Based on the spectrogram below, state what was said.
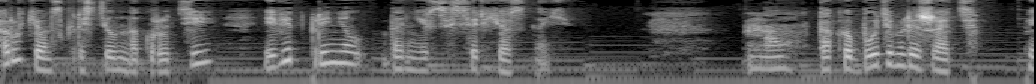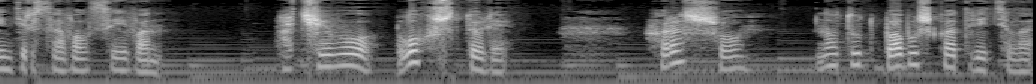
Руки он скрестил на груди, и вид принял до нельзя серьезный. «Ну, так и будем лежать», — поинтересовался Иван. «А чего, плохо, что ли?» «Хорошо, но тут бабушка ответила.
